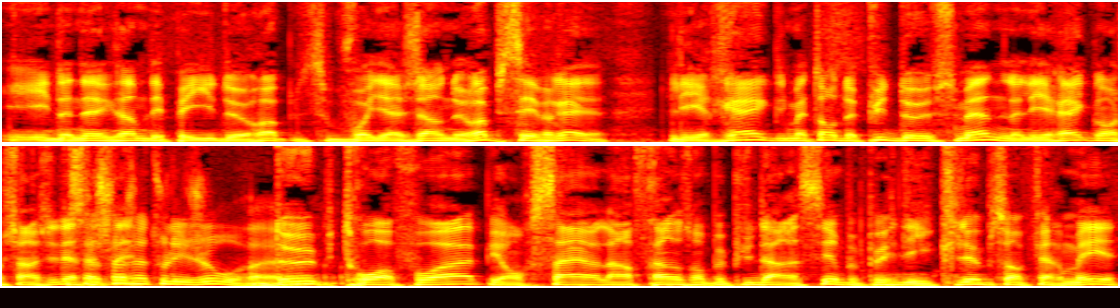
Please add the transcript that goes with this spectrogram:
il donnait l'exemple des pays d'Europe. Si vous voyagez en Europe, c'est vrai, les règles, mettons, depuis deux semaines, là, les règles ont changé. Ça change à tous les jours. euh, deux puis trois fois, puis on resserre. Là, en France, on peut plus danser, on peut plus. Les clubs sont fermés.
